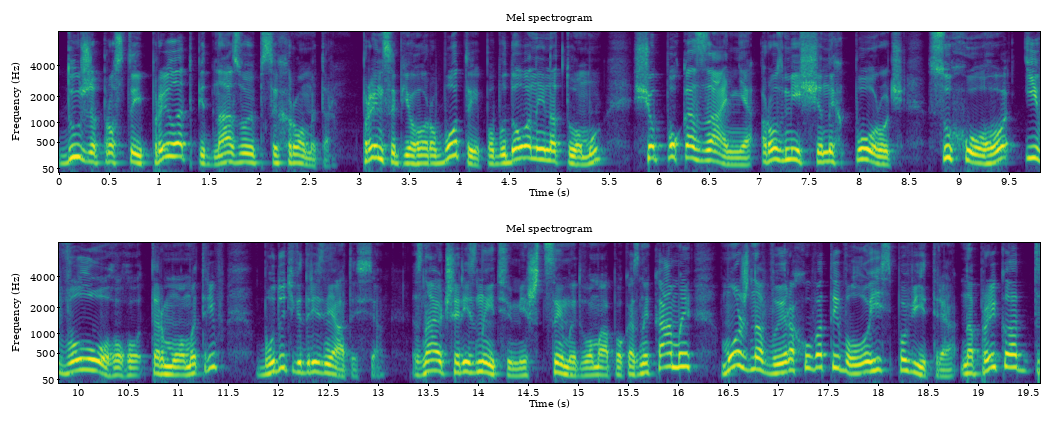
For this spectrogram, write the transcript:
дуже простий прилад під назвою психрометр. Принцип його роботи побудований на тому, що показання розміщених поруч сухого і вологого термометрів будуть відрізнятися. Знаючи різницю між цими двома показниками, можна вирахувати вологість повітря, наприклад,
